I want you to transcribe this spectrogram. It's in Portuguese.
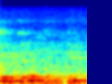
Música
